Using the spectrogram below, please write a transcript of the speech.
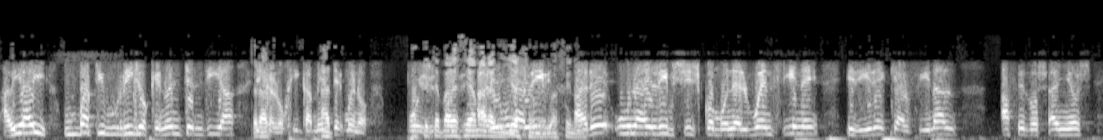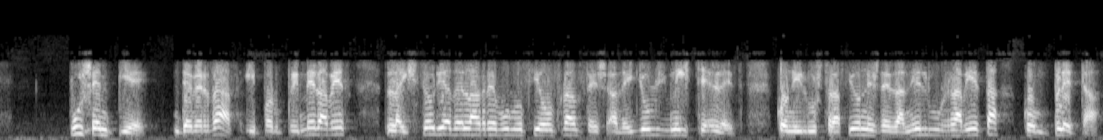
había ahí un batiburrillo que no entendía y que lógicamente, bueno, pues, te parecía maravilloso, haré una elipsis como en el buen cine y diré que al final hace dos años puse en pie, de verdad, y por primera vez, la historia de la Revolución Francesa de Jules Michelet, con ilustraciones de Daniel Urrabieta completa,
